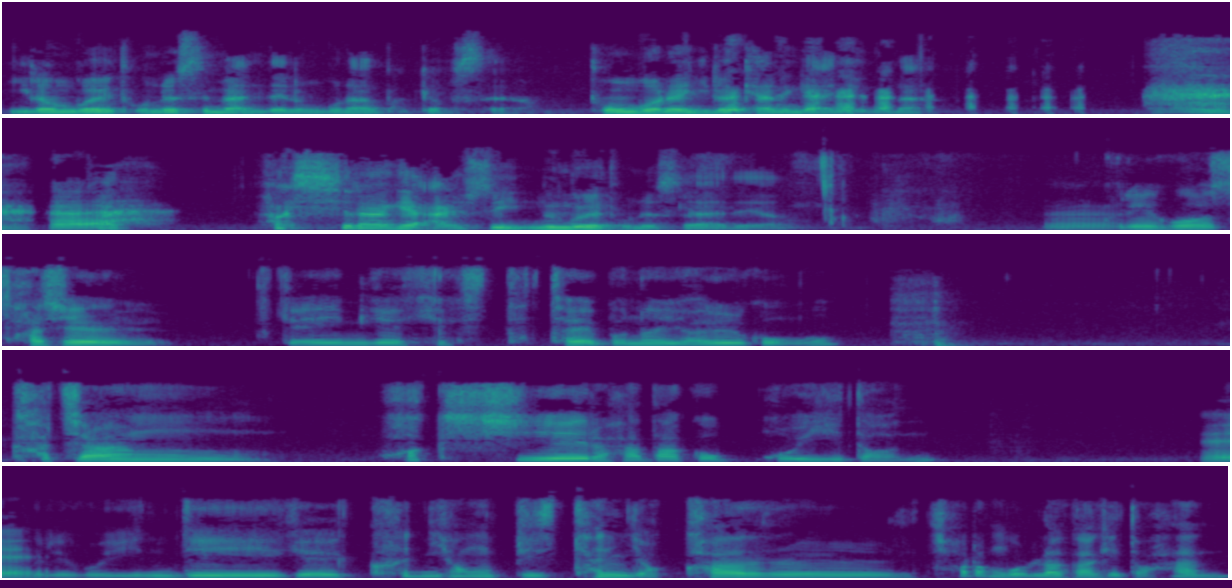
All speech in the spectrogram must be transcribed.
이런 거에 돈을 쓰면 안 되는구나 밖에 없어요. 돈 거래는 이렇게 하는 게 아니구나. 아, 확실하게 알 수 있는 거에 돈을 써야 돼요. 음. 그리고 사실 게임계 킥스타터의 문을 열고 가장 확실하다고 보이던 예. 그리고 인디계의 큰형 비슷한 역할처럼 올라가기도 한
